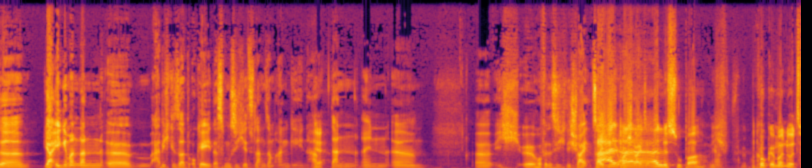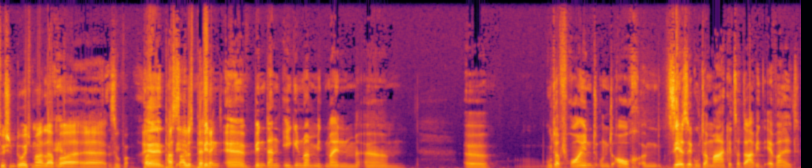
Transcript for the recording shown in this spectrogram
äh, ja, irgendwann dann äh, habe ich gesagt, okay, das muss ich jetzt langsam angehen. Habe Ja. dann ein, äh, ich äh, hoffe, dass ich die Schei Zeit nicht überschreite. all, alles super. Ich gucke immer nur zwischendurch mal, aber äh, Super. Pa- passt alles perfekt. Bin, äh, bin dann irgendwann mit meinem ähm, äh, guter Freund und auch ähm, sehr, sehr guter Marketer David Ewald,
